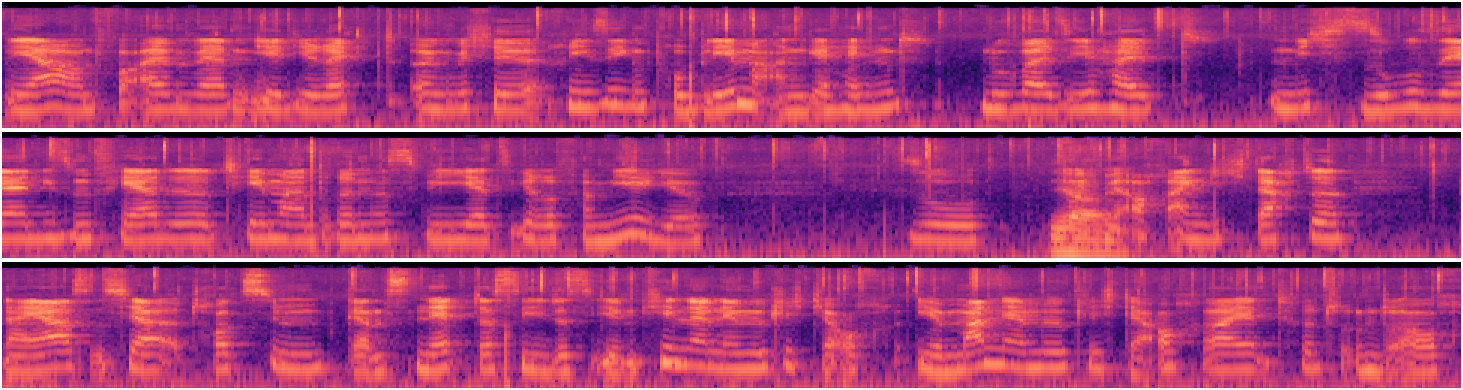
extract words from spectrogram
Ja, und vor allem werden ihr direkt irgendwelche riesigen Probleme angehängt, nur weil sie halt nicht so sehr in diesem Pferdethema drin ist wie jetzt ihre Familie. So, ja. wo ich mir auch eigentlich dachte, naja, es ist ja trotzdem ganz nett, dass sie das ihren Kindern ermöglicht, ja auch ihr Mann ermöglicht, der auch reitet und auch,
